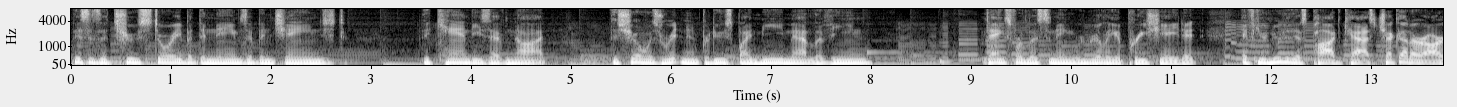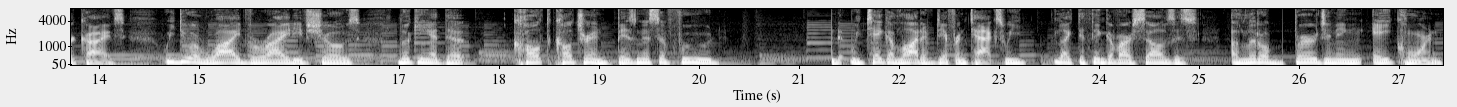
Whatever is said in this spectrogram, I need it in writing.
This is a true story, but the names have been changed. The candies have not. The show was written and produced by me, Matt Levine. Thanks for listening. We really appreciate it. If you're new to this podcast, check out our archives. We do a wide variety of shows looking at the cult, culture, and business of food. We take a lot of different tacks. We like to think of ourselves as a little burgeoning acorn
